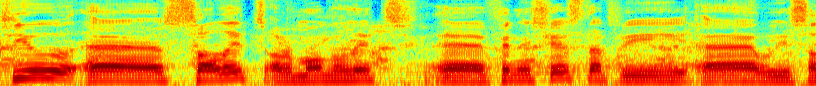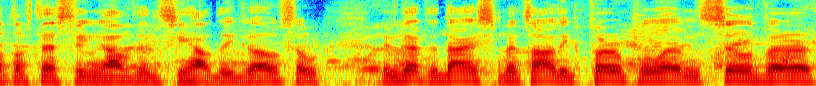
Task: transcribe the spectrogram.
few uh, solid or monolith uh, finishes that we uh, we sort of testing out and see how they go. So we've got the nice metallic purple and silver,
